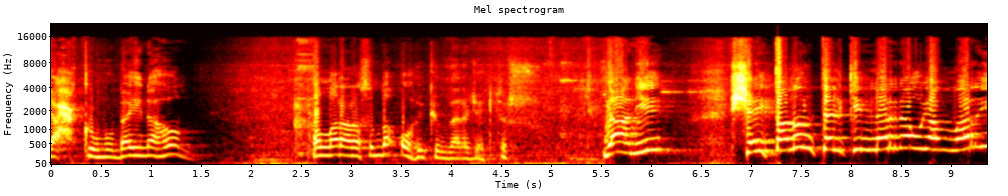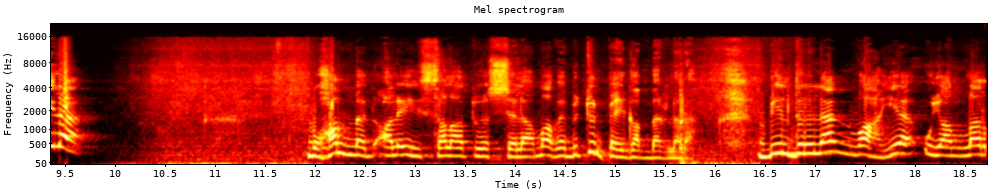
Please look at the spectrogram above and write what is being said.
Yahkumu beynehum onlar arasında o hüküm verecektir. Yani şeytanın telkinlerine uyanlar ile Muhammed aleyhissalatu vesselama ve bütün peygamberlere bildirilen vahye uyanlar,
